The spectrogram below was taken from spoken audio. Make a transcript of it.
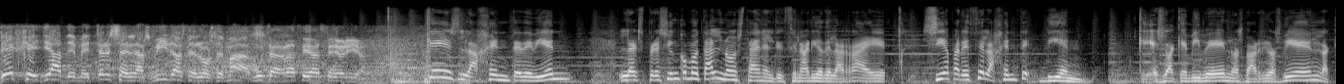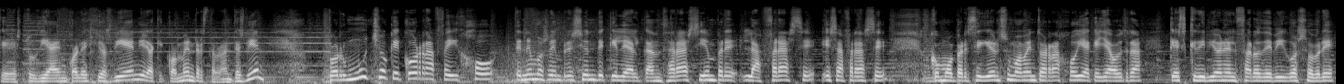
deje ya de meterse en las vidas de los demás. Muchas gracias, señoría. ¿Qué es la gente de bien? La expresión como tal no está en el diccionario de la RAE. Sí aparece la gente bien que es la que vive en los barrios bien, la que estudia en colegios bien y la que come en restaurantes bien. Por mucho que corra Feijó, tenemos la impresión de que le alcanzará siempre la frase, esa frase, como persiguió en su momento a Rajoy aquella otra que escribió en el Faro de Vigo sobre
